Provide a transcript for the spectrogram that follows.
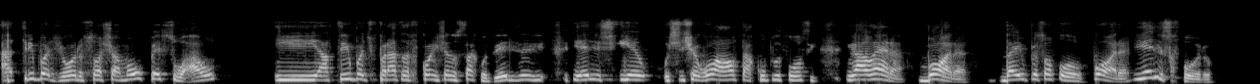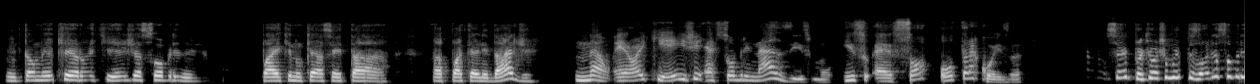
a tribo de ouro só chamou o pessoal e a tribo de prata ficou enchendo o saco deles e eles e chegou a alta cúpula e falou assim: "Galera, bora". Daí o pessoal falou: "Bora". E eles foram. Então meio que herói que é sobre pai que não quer aceitar a paternidade? Não, Heroic Age é sobre nazismo. Isso é só outra coisa. Eu não sei, porque o último episódio é sobre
